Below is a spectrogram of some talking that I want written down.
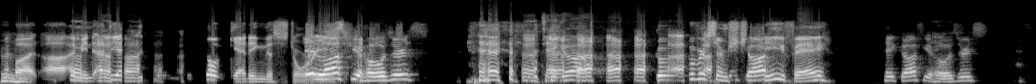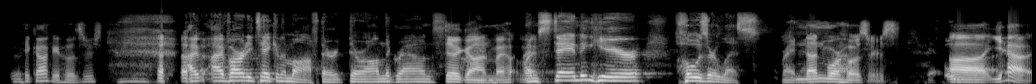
But uh, I mean, at the end, the still getting the story. They lost your hosers. Take off. Go over some sheaf, eh? Take off your hosers. Take off your hosers. I've, I've already taken them off. They're they're on the ground. They're gone. My, my, I'm standing here hoserless right now. None more hosers. Uh, yeah,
